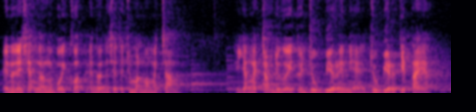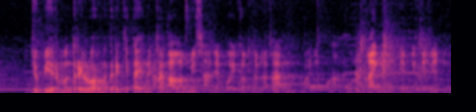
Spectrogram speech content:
Indonesia nggak ngeboykot. Indonesia itu cuman mengecam. Yang ngecam juga itu jubir ini ya, jubir kita ya. Jubir menteri luar negeri kita yang Karena ngecam. kalau misalnya boykot beneran banyak pengangguran lagi dia mikirnya kayak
